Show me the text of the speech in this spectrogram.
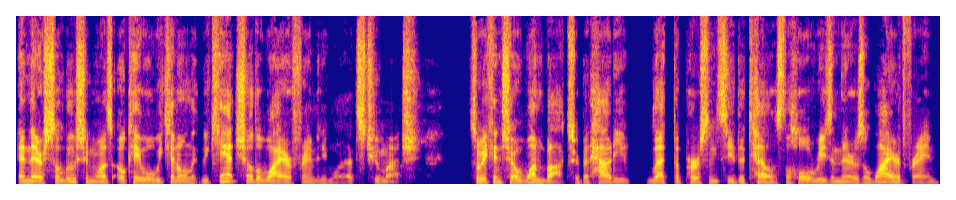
And their solution was, okay, well, we can only, we can't show the wireframe anymore. That's too much. So we can show one boxer, but how do you let the person see the tells? The whole reason there is a wireframe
